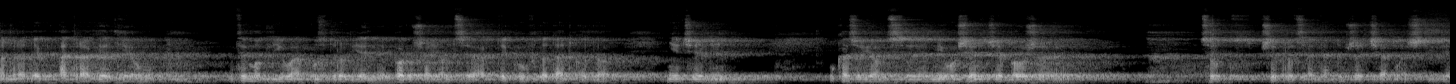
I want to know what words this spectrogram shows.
a, a tragedią wymodliła uzdrowienie, poruszający artykuł w dodatku do niedzieli, ukazujący miłosierdzie Boże, cud przywrócenia do życia właściwie.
